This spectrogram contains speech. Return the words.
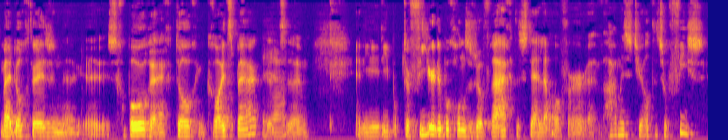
mijn dochter is, een, is geboren en getogen in Kreuzberg. Ja. Dat, en die, die op de vierde begon ze zo vragen te stellen over waarom is het hier altijd zo vies?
